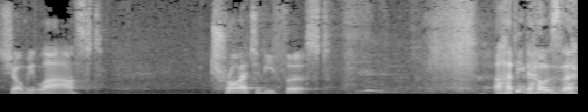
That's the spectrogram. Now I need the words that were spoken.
shall be last. Try to be first. I think that was the,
